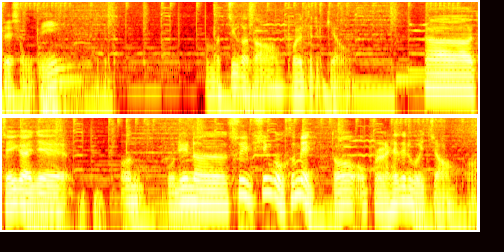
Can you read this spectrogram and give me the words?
배송비 한번 찍어서 보여드릴게요. 아 저희가 이제 어, 우리는 수입 신고 금액도 오픈을 해드리고 있죠. 어,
